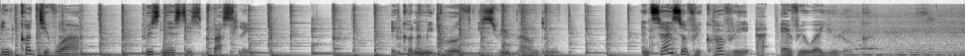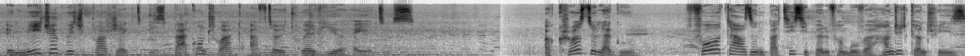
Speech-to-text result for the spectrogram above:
In Cote d'Ivoire, business is bustling. Economic growth is rebounding. And signs of recovery are everywhere you look. A major bridge project is back on track after a 12 year hiatus. Across the lagoon, 4,000 participants from over 100 countries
